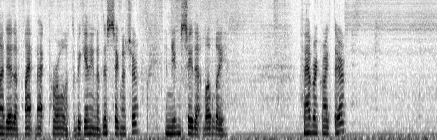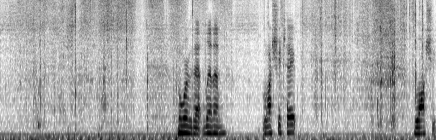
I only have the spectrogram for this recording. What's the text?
I did a flat back pearl at the beginning of this signature and you can see that lovely fabric right there more of that linen washi tape washi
